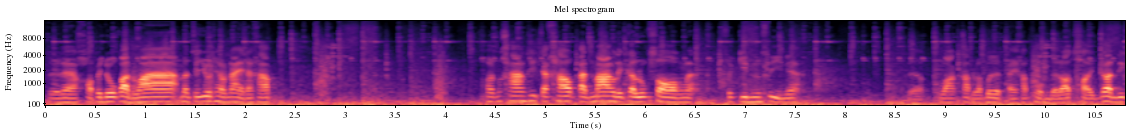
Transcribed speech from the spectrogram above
เดี๋ยวขอไปดูก่อนว่ามันจะอยู่แถวไหนนะครับ ค่อนข้างที่จะเข้ากันมากเลยกับลูกซองนะสกินสีเนี่ยเดี๋ยววางกับระเบิดไปครับผมเดี๋ยวเราถอยก่อนดี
